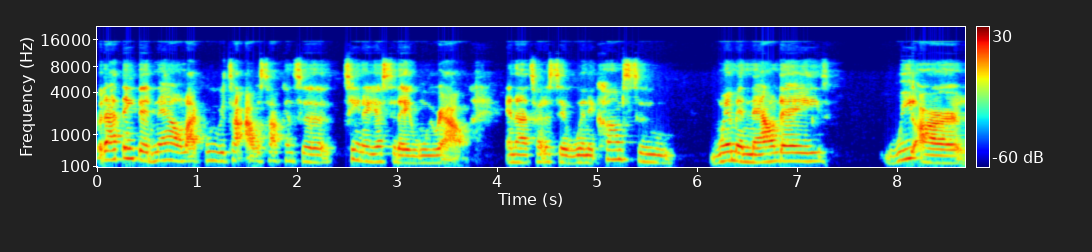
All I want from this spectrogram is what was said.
But I think that now, like we were, ta- I was talking to Tina yesterday when we were out, and I told her, said, when it comes to women nowadays, we are,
